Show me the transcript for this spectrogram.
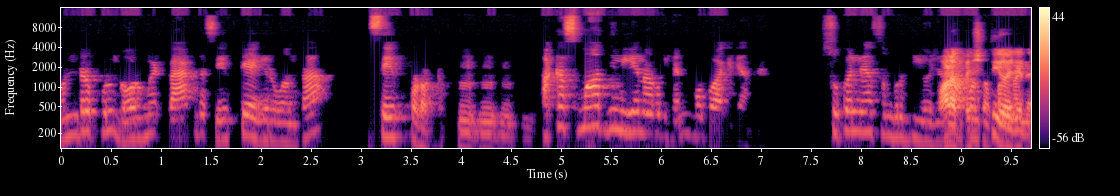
wonderful government backed safety ಆಗಿರುವಂತ ಸೇಫ್ ಪ್ರಾಡಕ್ಟ್ ಅಕಸ್ಮಾತ್ ನಿಮ್ಗೆ ಏನಾದ್ರು ಹೆಣ್ಮಗು ಮಗು ಆಗಿದೆ ಅಂದ್ರೆ ಸುಕನ್ಯಾ ಸಮೃದ್ಧಿ ಯೋಜನೆ ಯೋಜನೆ.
